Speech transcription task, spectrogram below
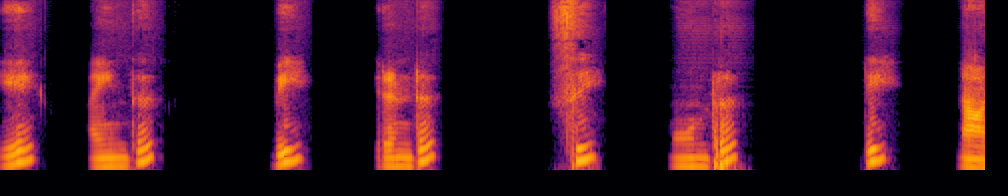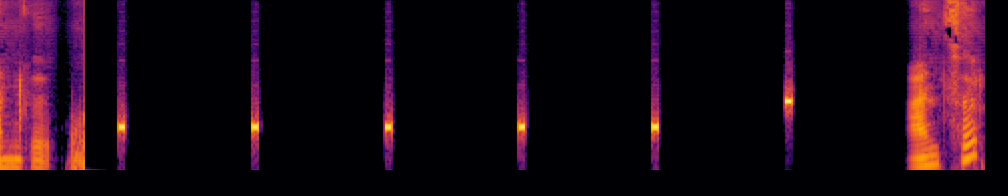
ஏ. ஐந்து பி. இரண்டு சி. மூன்று டி. நான்கு ஆன்சர்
